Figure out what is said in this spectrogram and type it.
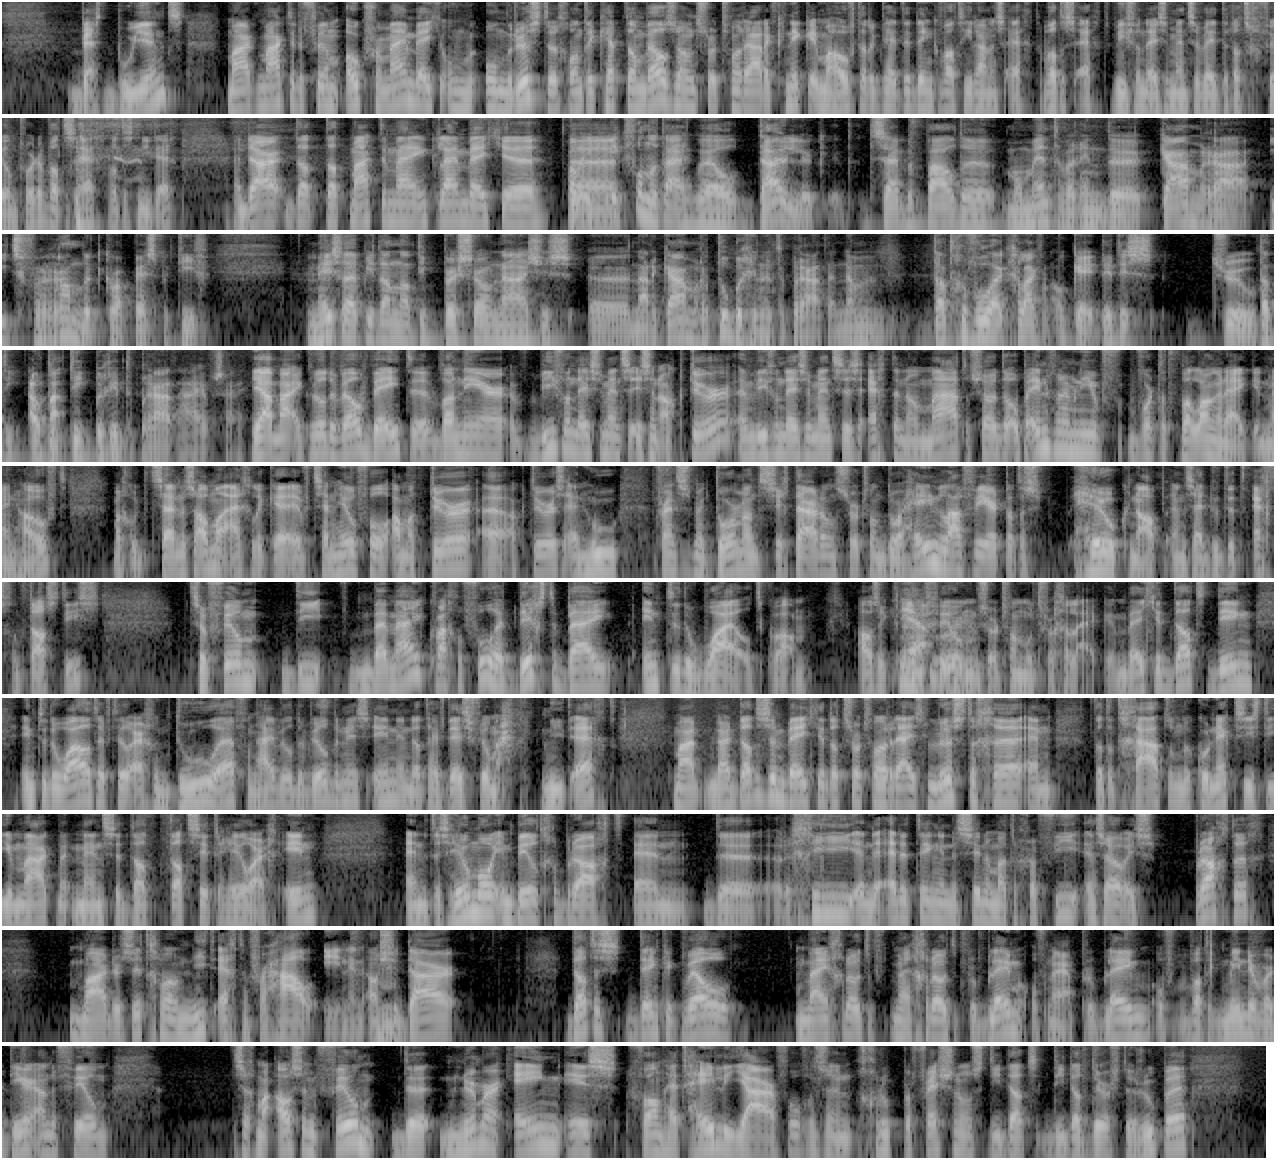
best boeiend. Maar het maakte de film ook voor mij een beetje onrustig. Want ik heb dan wel zo'n soort van rare knik in mijn hoofd. Dat ik de denk: wat hieraan is echt? Wat is echt? Wie van deze mensen weten dat ze gefilmd worden? Wat is echt? Wat is niet echt? En daar, dat, dat maakte mij een klein beetje. Oh, ik, eh, ik, vond het eigenlijk wel duidelijk. Er zijn bepaalde momenten waarin de camera iets verandert qua perspectief. Meestal heb je dan dat die personages uh, naar de camera toe beginnen te praten. En dan dat gevoel heb ik gelijk van: oké, dit is True. Dat hij authentiek begint te praten, hij of zij. Ja, maar ik wilde wel weten wanneer. Wie van deze mensen is een acteur en wie van deze mensen is echt een nomaat of zo. op een of andere manier wordt dat belangrijk in mijn hoofd. Maar goed, het zijn dus allemaal eigenlijk. het zijn heel veel amateur uh, acteurs. En hoe Frances McDormand zich daar dan een soort van doorheen laveert, dat is heel knap. En zij doet het echt fantastisch. Het is een film die bij mij qua gevoel het dichtste bij Into the Wild kwam. Als ik een Ja. film soort van moet vergelijken. Een beetje dat ding. Into the Wild heeft heel erg een doel. Hè, van hij wil de wildernis in. En dat heeft deze film eigenlijk niet echt. Maar, maar dat is een beetje dat soort van reislustige. En dat het gaat om de connecties die je maakt met mensen. Dat, dat zit er heel erg in. En het is heel mooi in beeld gebracht. En de regie en de editing en de cinematografie en zo is prachtig. Maar er zit gewoon niet echt een verhaal in. En als je daar. Dat is denk ik wel mijn grote, mijn grote probleem. Of nou ja, probleem. Of wat ik minder waardeer aan de film. Zeg maar, als een film de nummer één is van het hele jaar. volgens een groep professionals die dat, die dat durft te roepen.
